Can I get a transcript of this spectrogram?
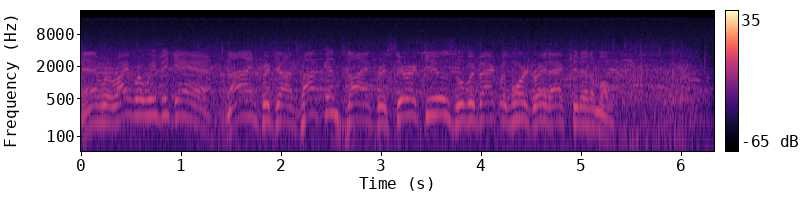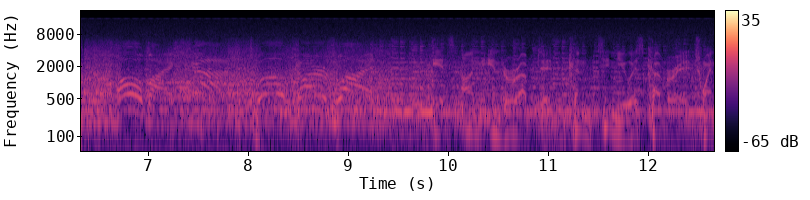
And we're right where we began. Nine for Johns Hopkins, nine for Syracuse. We'll be back with more great action in a moment. Oh, my God. 12 cars wide. It's uninterrupted, continuous coverage when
